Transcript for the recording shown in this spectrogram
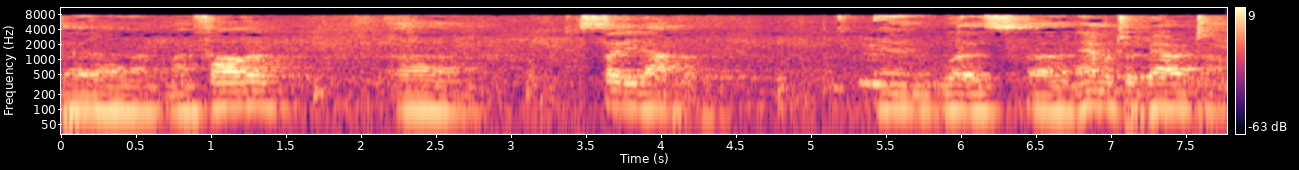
that uh, my father uh, studied opera and was uh, an amateur baritone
